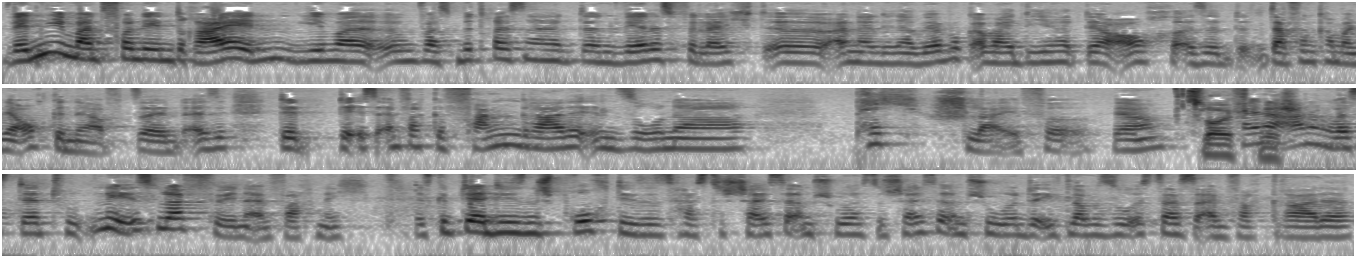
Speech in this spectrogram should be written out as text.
wenn jemand von den dreien jemand irgendwas mitreißen hat, dann wäre das vielleicht äh, Annalena Baerbock, aber die hat ja auch, also davon kann man ja auch genervt sein. Also der, der ist einfach gefangen gerade in so einer Pechschleife. Ja? Es läuft Keine nicht. Ahnung, was der tut. Nee, es läuft für ihn einfach nicht. Es gibt ja diesen Spruch, dieses hast du Scheiße am Schuh, hast du Scheiße am Schuh. Und ich glaube, so ist das einfach gerade.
